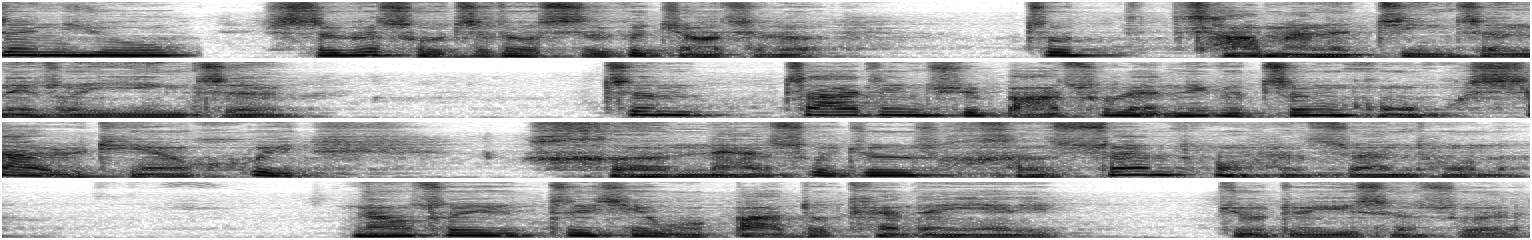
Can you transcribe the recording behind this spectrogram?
针灸十个手指头、十个脚趾头，都插满了金针，那种银针，针扎进去拔出来，那个针孔下雨天会很难受，就是很酸痛、很酸痛的。然后，所以这些我爸都看在眼里，就对医生说的：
